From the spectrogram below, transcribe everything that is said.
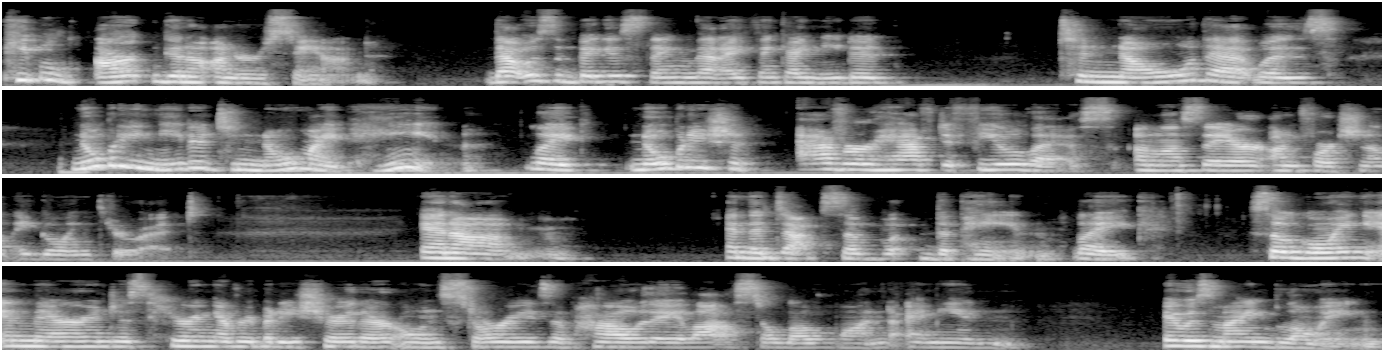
People aren't going to understand. That was the biggest thing that I think I needed to know that was nobody needed to know my pain. Like, nobody should ever have to feel this unless they are unfortunately going through it. And, um, and the depths of the pain. Like, so going in there and just hearing everybody share their own stories of how they lost a loved one i mean it was mind blowing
